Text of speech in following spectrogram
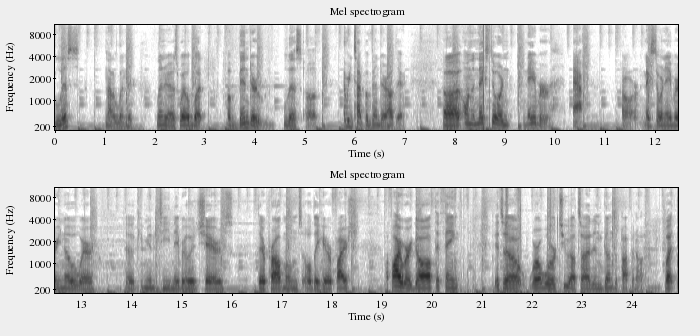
lists, not a lender, lender as well, but a vendor list of every type of vendor out there uh, on the next door neighbor app or next door neighbor you know where the community neighborhood shares their problems or they hear a fire a firework go off they think it's a world war ii outside and guns are popping off. But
